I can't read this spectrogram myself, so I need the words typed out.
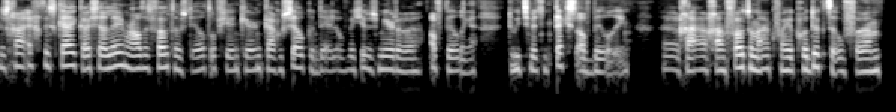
Dus ga echt eens kijken als je alleen maar altijd foto's deelt, of je een keer een carousel kunt delen. Of weet je, dus meerdere afbeeldingen. Doe iets met een tekstafbeelding. Uh, ga, een foto maken van je producten. Of um,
